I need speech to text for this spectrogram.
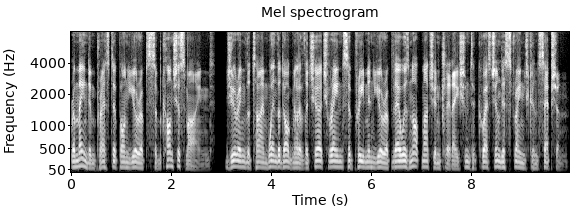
remained impressed upon Europe's subconscious mind. During the time when the dogma of the church reigned supreme in Europe there was not much inclination to question this strange conception.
